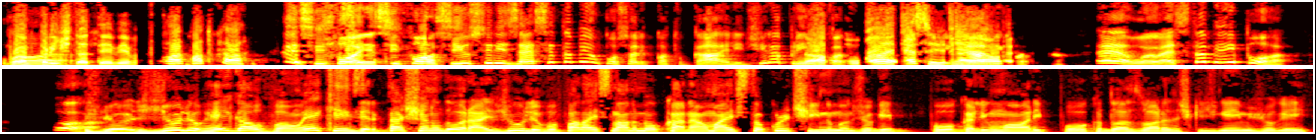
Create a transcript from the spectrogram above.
uma print da TV e vai falar 4K. É, se for, se for assim, o Series S também é um console 4K. Ele tira a print Não, 4K. O One S já é. É, o One S também, porra. Júlio Rei Galvão. Ei, Kenzeiro, que tá achando do horário? Júlio, eu vou falar isso lá no meu canal, mas tô curtindo, mano. Joguei pouco ali, uma hora e pouca, duas horas acho que de game joguei.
